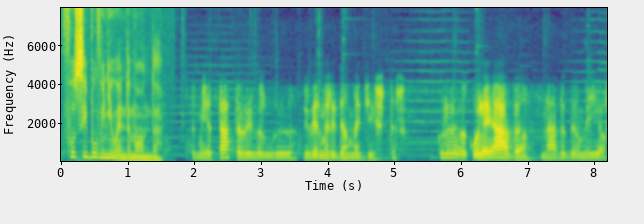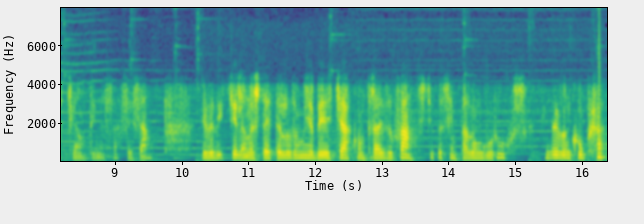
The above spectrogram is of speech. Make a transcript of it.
fossi bovignu en demanda. La mia tata aveva loro, aveva marito magister. Quella nada del 1800, sa, se sa. E vedi che la nostetta loro mia becia contra i sofà, ci che si impala un guru. E vedo compra,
